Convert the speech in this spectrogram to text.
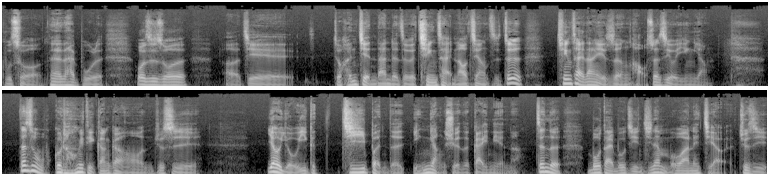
不错，但是还补了，或者是说呃，这就很简单的这个青菜，然后这样子，这个青菜当然也是很好，算是有营养。但是我更容易点尴尬哦，就是要有一个基本的营养学的概念呢。真的不带不紧，今天不会按那讲，就是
